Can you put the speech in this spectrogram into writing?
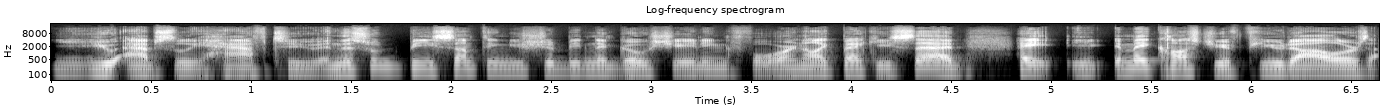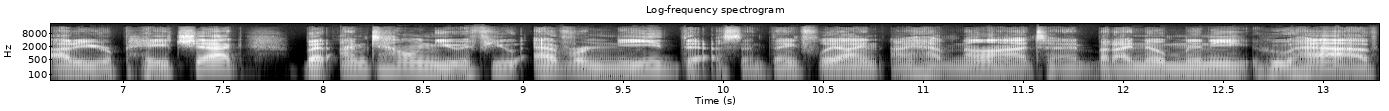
you absolutely have to. And this would be something you should be negotiating for. And like Becky said, hey, it may cost you a few dollars out of your paycheck, but I'm telling you, if you ever need this, and thankfully I, I have not, uh, but I know many who have,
